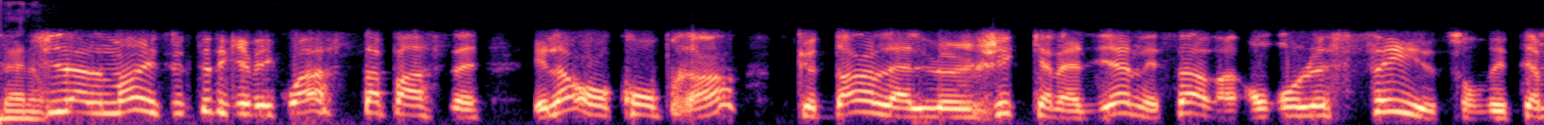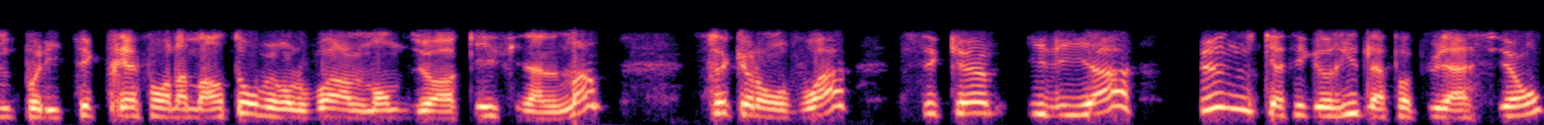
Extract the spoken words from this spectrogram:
Ben finalement, insulter des Québécois, ça passait. Et là, on comprend que dans la logique canadienne, et ça, on, on, le sait sur des thèmes politiques très fondamentaux, mais on le voit dans le monde du hockey finalement, ce que l'on voit, c'est qu'il y a une catégorie de la population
